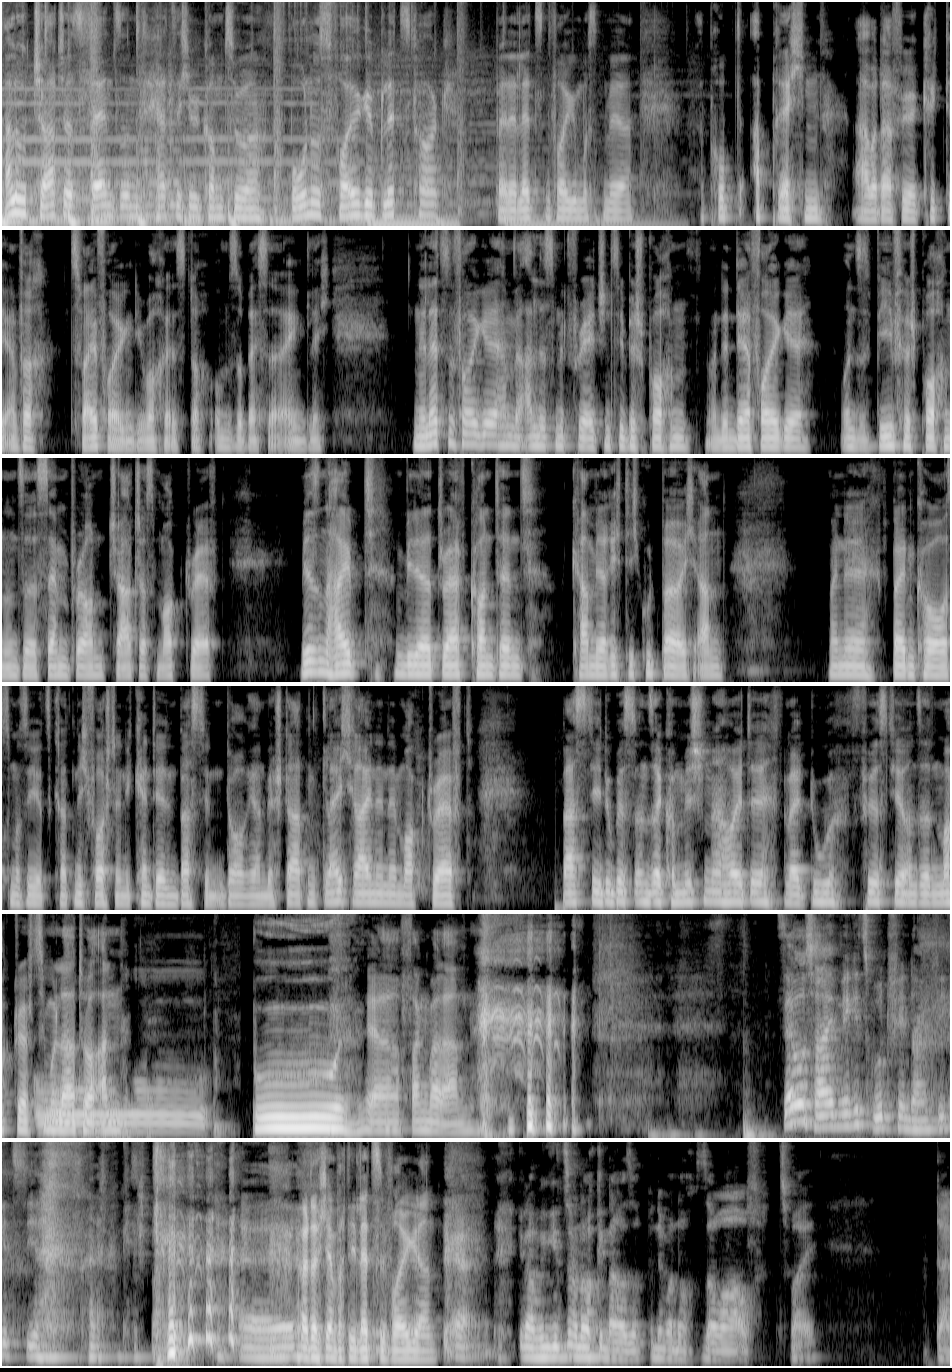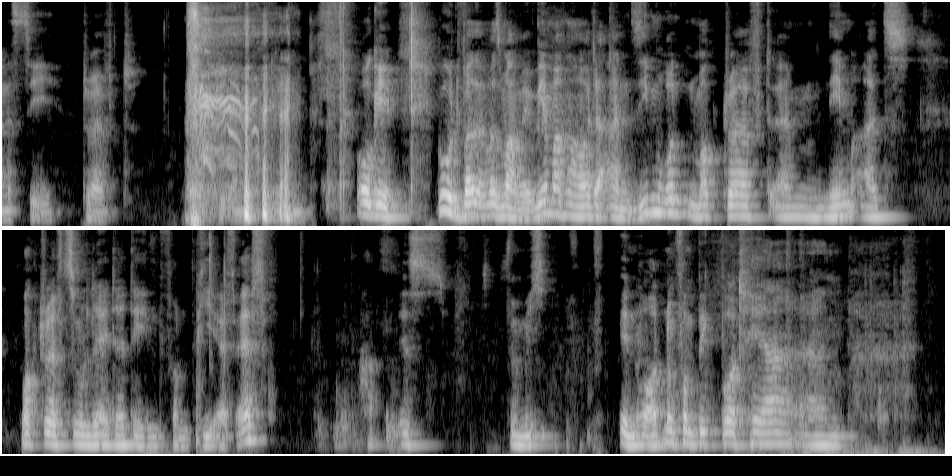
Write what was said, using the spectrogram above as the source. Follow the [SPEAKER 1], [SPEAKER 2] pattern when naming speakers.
[SPEAKER 1] Hallo Chargers-Fans und herzlich willkommen zur Bonusfolge Blitz Talk. Bei der letzten Folge mussten wir abrupt abbrechen, aber dafür kriegt ihr einfach zwei Folgen die Woche, ist doch umso besser eigentlich. In der letzten Folge haben wir alles mit Free Agency besprochen und in der Folge, wie versprochen, unser Sam Brown Chargers Mock Draft. Wir sind hyped, wieder Draft-Content kam ja richtig gut bei euch an. Meine beiden Co-Hosts muss ich jetzt gerade nicht vorstellen, die kennt ihr, den Basti und Dorian. Wir starten gleich rein in den Mock Draft. Basti, du bist unser Commissioner heute, weil du führst hier unseren Mock Draft Simulator uh. an. Buh. Ja, fang mal an.
[SPEAKER 2] Servus, hi, mir geht's gut, vielen Dank. Wie geht's dir?
[SPEAKER 1] äh, Hört euch einfach die letzte Folge an.
[SPEAKER 2] Ja, genau, mir geht's immer noch genauso. Bin immer noch sauer auf zwei Dynasty Draft. okay, gut, was, was, machen wir? Wir machen heute einen sieben Runden Mock Draft, ähm, nehmen als Mock Draft Simulator den von PFF. Ist für mich in Ordnung vom Big Board her. Ähm,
